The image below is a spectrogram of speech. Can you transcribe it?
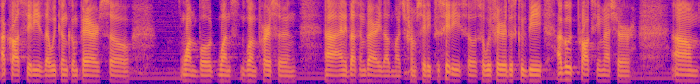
across cities that we can compare. So one vote, one, one person, uh, and it doesn't vary that much from city to city. So, so we figured this could be a good proxy measure. Um,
